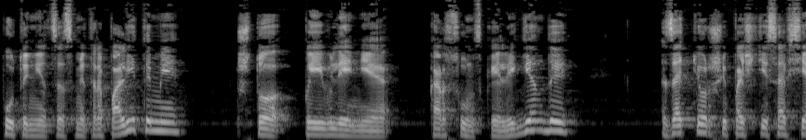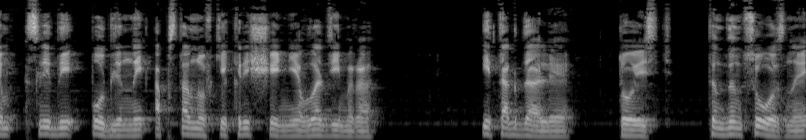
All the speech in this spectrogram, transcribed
путаница с митрополитами, что появление корсунской легенды, затершей почти совсем следы подлинной обстановки крещения Владимира и так далее, то есть тенденциозное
